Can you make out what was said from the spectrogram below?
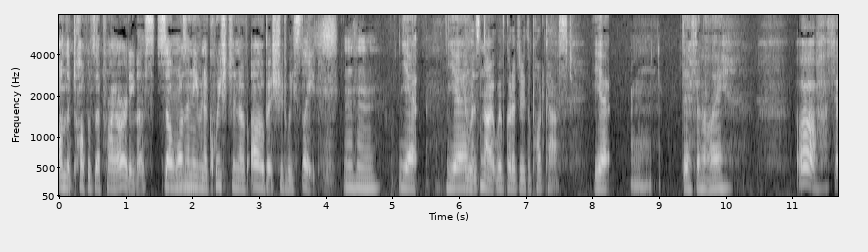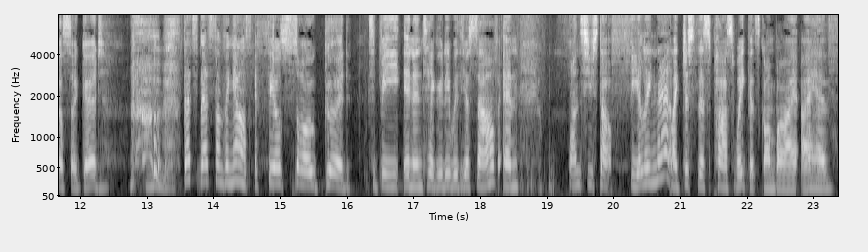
on the top of the priority list. So it wasn't even a question of, oh, but should we sleep? Hmm. Yeah. Yeah. It was, no, we've got to do the podcast. Yeah, mm, definitely. Oh, it feels so good. Mm. that's that's something else. It feels so good to be in integrity with yourself, and once you start feeling that, like just this past week that's gone by, I have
